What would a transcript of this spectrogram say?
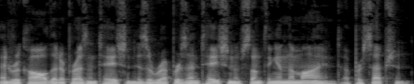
And recall that a presentation is a representation of something in the mind, a perception.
